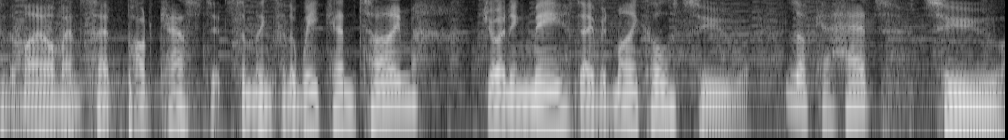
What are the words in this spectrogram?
to the My Old Man Said podcast. It's something for the weekend time. Joining me, David Michael, to look ahead to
